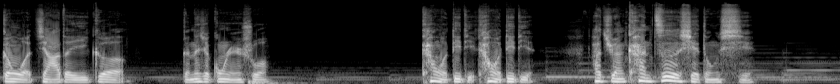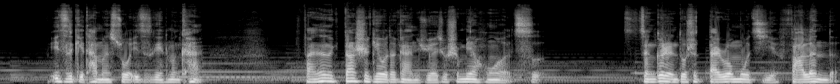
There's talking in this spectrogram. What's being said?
跟我家的一个跟那些工人说：“看我弟弟，看我弟弟。”他居然看这些东西，一直给他们说，一直给他们看。反正当时给我的感觉就是面红耳赤，整个人都是呆若木鸡、发愣的。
